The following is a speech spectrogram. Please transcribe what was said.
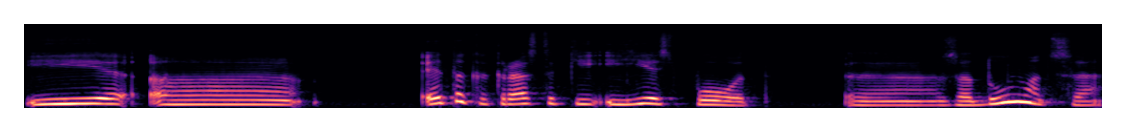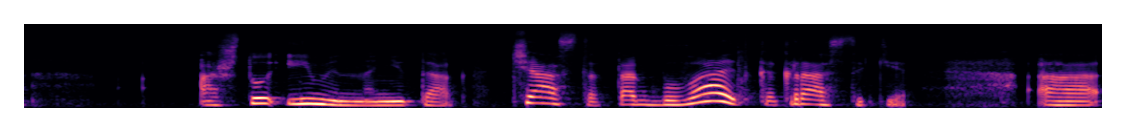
И э, это как раз-таки и есть повод э, задуматься, а что именно не так. Часто так бывает как раз-таки а,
